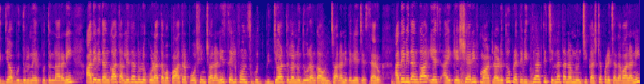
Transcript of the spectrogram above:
విద్యా బుద్ధులు నేర్పుతున్నారని అదేవిధంగా తల్లిదండ్రులు కూడా తమ పాత్ర పోషించాలని సెల్ ఫోన్స్కు విద్యార్థులను దూరంగా ఉంచాలని తెలియజేశారు. అదేవిధంగా ఎస్ఐకే షరీఫ్ మాట్లాడుతూ ప్రతి విద్యార్థి చిన్నతనం నుంచి కష్టపడి చదవాలని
